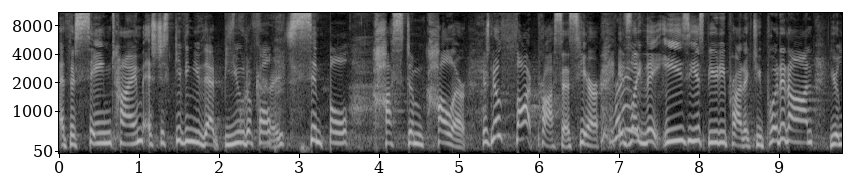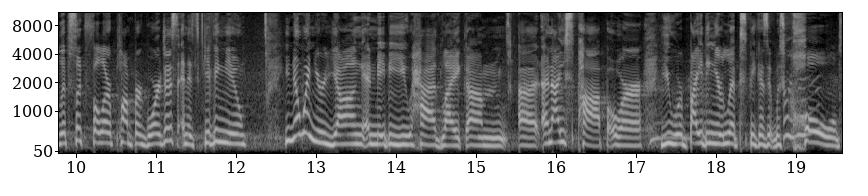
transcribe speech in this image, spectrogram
at the same time as just giving you that beautiful, okay. simple, custom color. There's no thought process here. Right. It's like the easiest beauty product. You put it on, your lips look fuller, plumper, gorgeous, and it's giving you you know when you're young and maybe you had like um, uh, an ice pop or you were biting your lips because it was mm -hmm. cold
